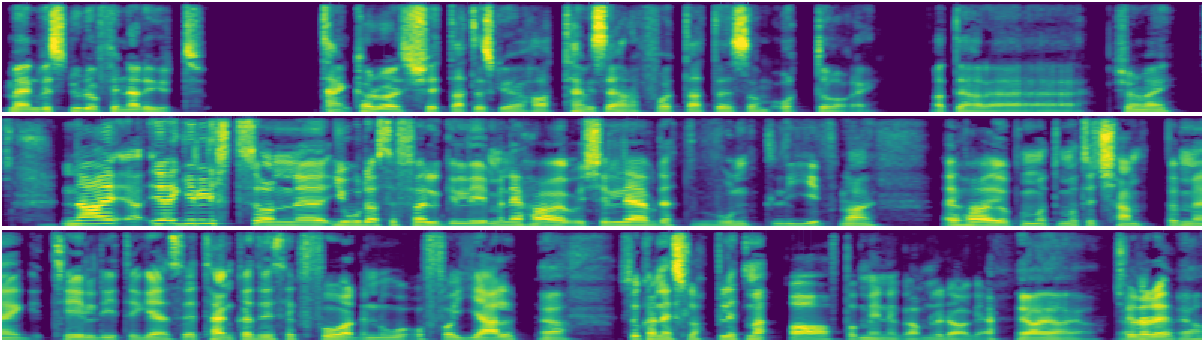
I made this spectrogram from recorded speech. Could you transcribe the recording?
men hvis du da finner det ut, tenker du at shit, dette skulle jeg hatt? Tenk hvis jeg hadde fått dette som åtteåring. At det hadde Skjønner du meg? Nei, jeg er litt sånn eh, Jo da, selvfølgelig, men jeg har jo ikke levd et vondt liv. Nei. Jeg har jo på en måte måttet kjempe meg til dit jeg er, så jeg tenker at hvis jeg får det nå og får hjelp, Ja. så kan jeg slappe litt mer av på mine gamle dager. Ja, ja, ja. Skjønner du? Ja.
